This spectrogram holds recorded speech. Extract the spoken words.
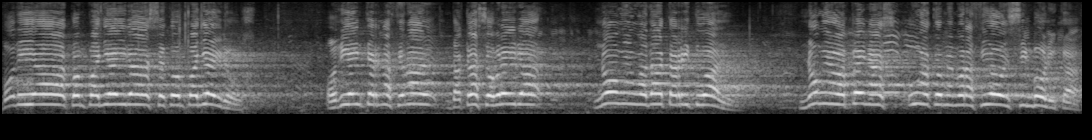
Bo día, compañeiras e compañeiros. O Día Internacional da Clase Obreira non é unha data ritual, non é apenas unha conmemoración simbólica.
